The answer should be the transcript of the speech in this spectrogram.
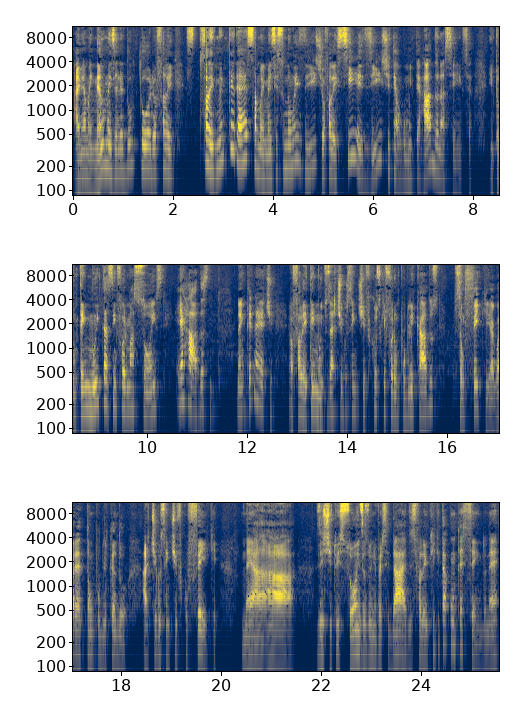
Aí minha mãe, não, mas ele é doutor. Eu falei, falei, não interessa, mãe, mas isso não existe. Eu falei, se existe, tem algo muito errado na ciência. Então tem muitas informações erradas na internet. Eu falei, tem muitos artigos científicos que foram publicados, são fake, agora estão publicando artigo científico fake, né? A, a, as instituições, as universidades. Falei, o que está acontecendo, né?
